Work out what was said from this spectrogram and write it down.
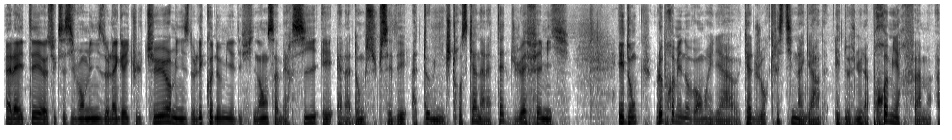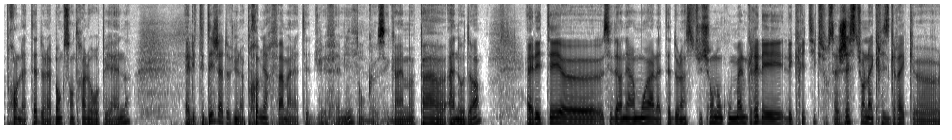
Elle a été euh, successivement ministre de l'Agriculture, ministre de l'Économie et des Finances à Bercy, et elle a donc succédé à Dominique Strauss-Kahn à la tête du FMI. Et donc, le 1er novembre, il y a 4 jours, Christine Lagarde est devenue la première femme à prendre la tête de la Banque Centrale Européenne. Elle était déjà devenue la première femme à la tête du FMI, donc euh, c'est quand même pas euh, anodin. Elle était euh, ces derniers mois à la tête de l'institution, donc malgré les, critiques sur sa gestion de la crise grecque, euh,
